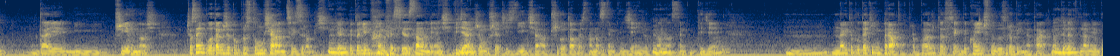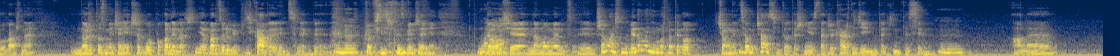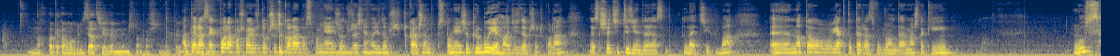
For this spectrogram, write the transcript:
daje mi przyjemność. Czasami było tak, że po prostu musiałem coś zrobić. Mhm. Jakby to nie była kwestia zastanawiania się. Wiedziałem, mhm. że muszę jakieś zdjęcia przygotować na następny dzień lub na następny tydzień. Mm, no i to był taki imperatyw, prawda, że to jest jakby konieczne do zrobienia, tak? Na tyle to dla mnie było ważne. No, że to zmęczenie trzeba było pokonywać. Ja bardzo lubię pić kawę, więc jakby to fizyczne zmęczenie dało się na moment y, przełamać. No wiadomo, nie można tego ciągnąć mhm. cały czas i to też nie jest tak, że każdy dzień był taki intensywny. Mhm. Ale no chyba taka mobilizacja wewnętrzna właśnie do tego. A teraz jak Pola poszła już do przedszkola, bo wspomniałeś, że od września chodzi do przedszkola, że tam wspomniałeś, że próbuje chodzić do przedszkola, to jest trzeci tydzień teraz leci chyba, y, no to jak to teraz wygląda? Masz taki luz,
